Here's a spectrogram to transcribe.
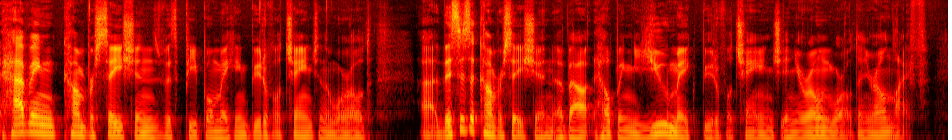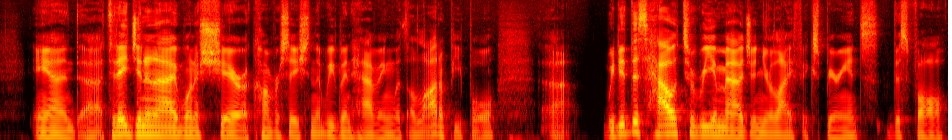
having conversations with people making beautiful change in the world, uh, this is a conversation about helping you make beautiful change in your own world, in your own life. And uh, today, Jen and I want to share a conversation that we've been having with a lot of people. Uh, we did this How to Reimagine Your Life experience this fall,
